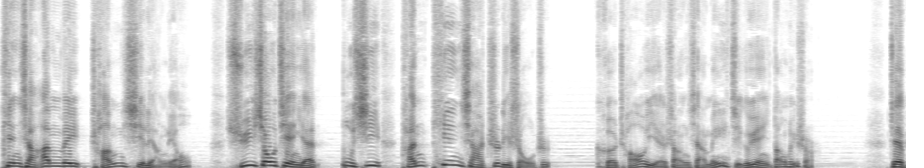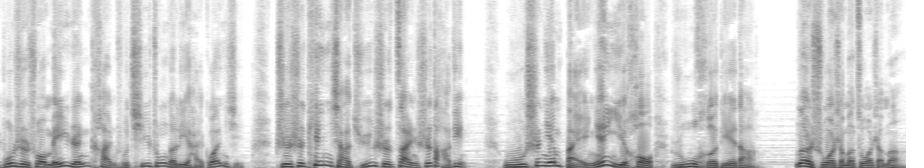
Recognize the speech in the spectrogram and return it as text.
天下安危，常系两辽。徐骁谏言，不惜谈天下之力守之，可朝野上下没几个愿意当回事儿。这不是说没人看出其中的利害关系，只是天下局势暂时大定。五十年、百年以后如何跌宕，那说什么做什么，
